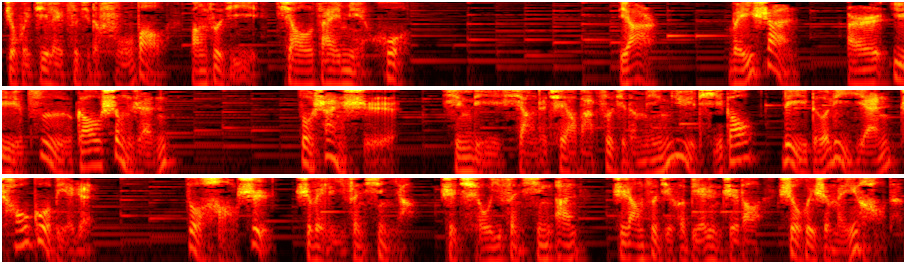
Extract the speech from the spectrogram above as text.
就会积累自己的福报，帮自己消灾免祸。第二，为善而欲自高胜人。做善事，心里想着却要把自己的名誉提高，立德立言超过别人。做好事是为了一份信仰。是求一份心安，是让自己和别人知道社会是美好的。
